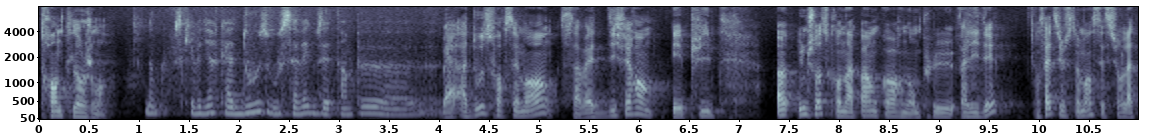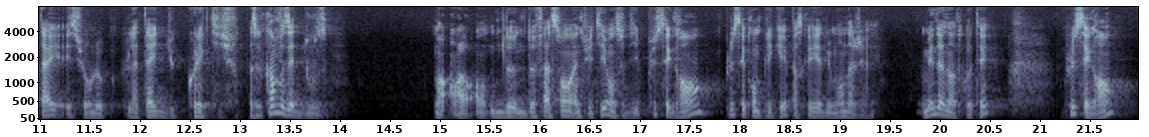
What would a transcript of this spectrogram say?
30 logements. Donc, ce qui veut dire qu'à 12, vous savez que vous êtes un peu... Euh, ben, à 12, forcément, ça va être différent. Et puis, une chose qu'on n'a pas encore non plus validée, en fait, justement, c'est sur la taille et sur la taille du collectif. Parce que quand vous êtes 12, de, façon intuitive, on se dit plus c'est grand, plus c'est compliqué parce qu'il y a du monde à gérer. Mais d'un autre côté, plus c'est grand,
